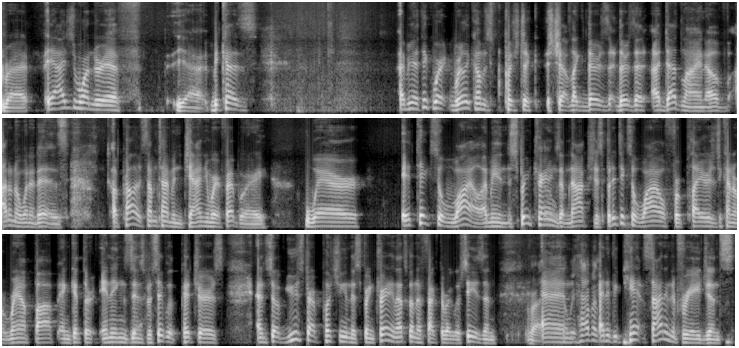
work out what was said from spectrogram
Right. Yeah, I just wonder if, yeah, because I mean, I think where it really comes push to shove, like there's there's a, a deadline of I don't know when it is, of probably sometime in January, February, where it takes a while. I mean, the spring training is obnoxious, but it takes a while for players to kind of ramp up and get their innings in, specifically with pitchers. And so if you start pushing into spring training, that's going to affect the regular season. Right. So And we haven't- and if you can't sign into free agents,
